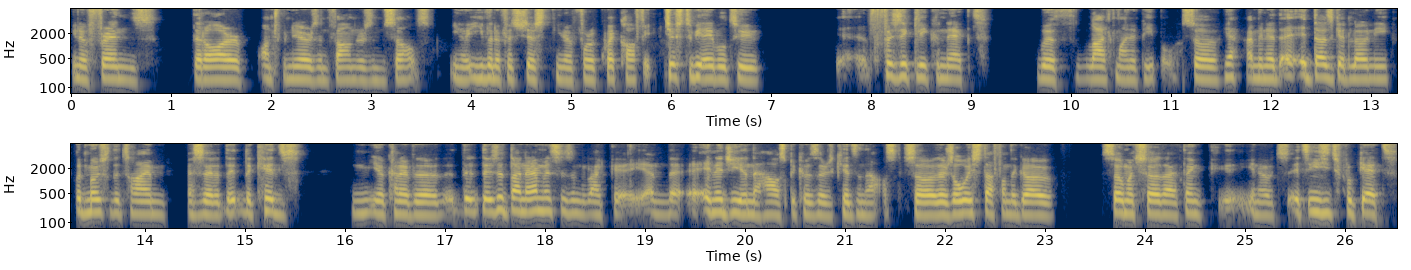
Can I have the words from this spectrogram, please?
you know friends that are entrepreneurs and founders themselves you know even if it's just you know for a quick coffee just to be able to physically connect with like-minded people so yeah i mean it, it does get lonely but most of the time as i said the, the kids you know kind of the, the, there's a dynamicism like uh, and the energy in the house because there's kids in the house so there's always stuff on the go so much so that i think you know it's it's easy to forget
